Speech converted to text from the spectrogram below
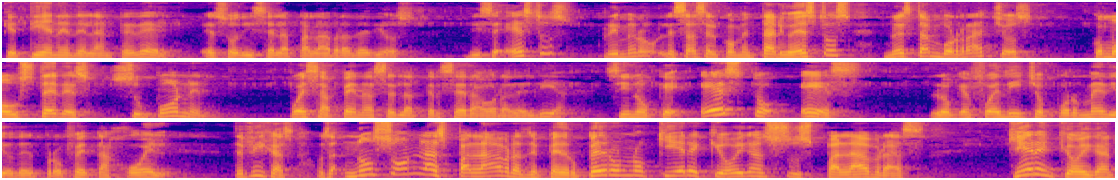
que tiene delante de él. Eso dice la palabra de Dios. Dice, estos, primero les hace el comentario, estos no están borrachos como ustedes suponen, pues apenas es la tercera hora del día, sino que esto es lo que fue dicho por medio del profeta Joel. ¿Te fijas? O sea, no son las palabras de Pedro. Pedro no quiere que oigan sus palabras quieren que oigan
